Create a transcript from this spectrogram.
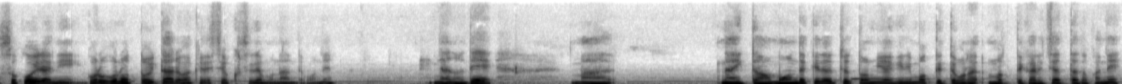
そこいらにゴロゴロっと置いてあるわけですよ靴でも何でもね。なのでまあないとは思うんだけどちょっとお土産に持ってってもら持ってかれちゃったとかね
